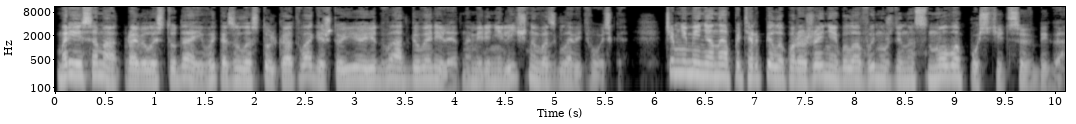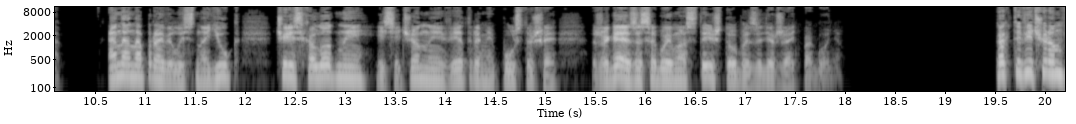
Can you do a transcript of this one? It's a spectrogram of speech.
Мария сама отправилась туда и выказала столько отваги, что ее едва отговорили от намерения лично возглавить войско. Тем не менее, она потерпела поражение и была вынуждена снова пуститься в бега. Она направилась на юг, через холодные, иссеченные ветрами пустоши, сжигая за собой мосты, чтобы задержать погоню. Как-то вечером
